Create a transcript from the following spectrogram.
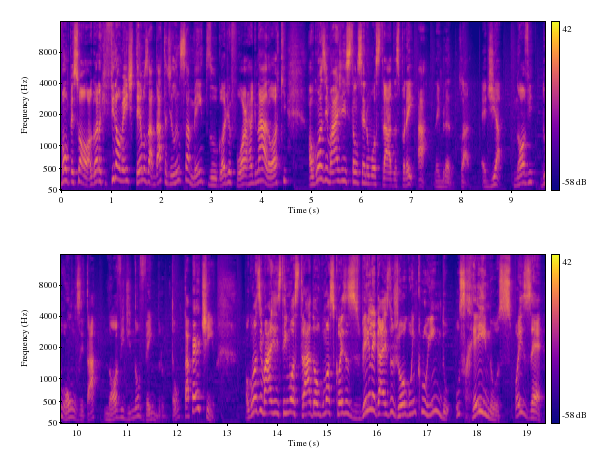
Bom, pessoal, agora que finalmente temos a data de lançamento do God of War Ragnarok, algumas imagens estão sendo mostradas por aí. Ah, lembrando, claro, é dia 9 do 11, tá? 9 de novembro, então tá pertinho. Algumas imagens têm mostrado algumas coisas bem legais do jogo, incluindo os reinos. Pois é,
